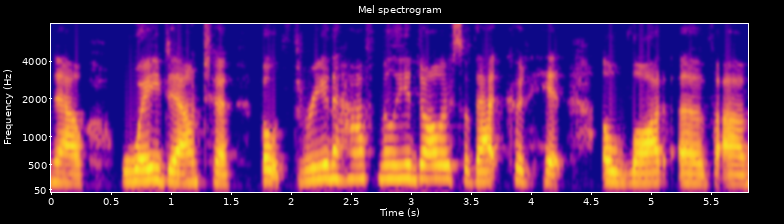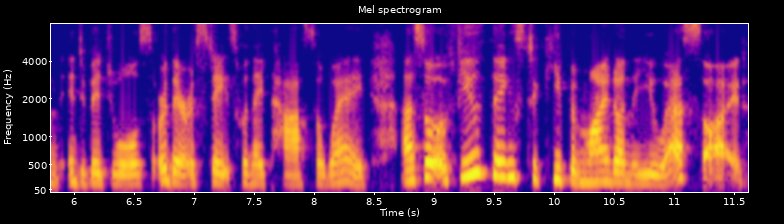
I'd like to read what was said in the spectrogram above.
now way down to about $3.5 million. So that could hit a lot of um, individuals or their estates when they pass away. Uh, so a few things to keep in mind on the U.S. side.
